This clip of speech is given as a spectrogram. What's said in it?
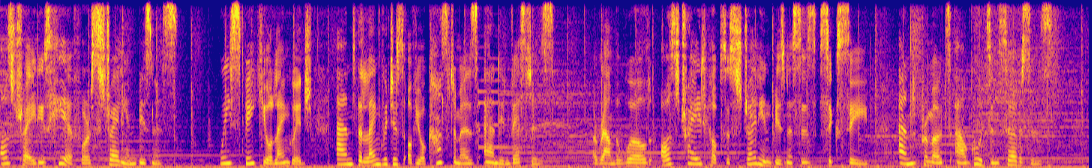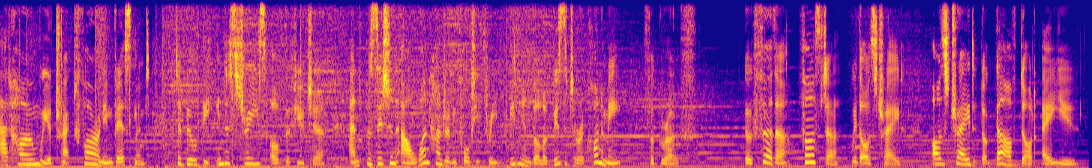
Austrade is here for Australian business. We speak your language and the languages of your customers and investors. Around the world, Austrade helps Australian businesses succeed and promotes our goods and services. At home, we attract foreign investment to build the industries of the future and position our $143 billion visitor economy for growth. Go further, faster with Austrade. austrade.gov.au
